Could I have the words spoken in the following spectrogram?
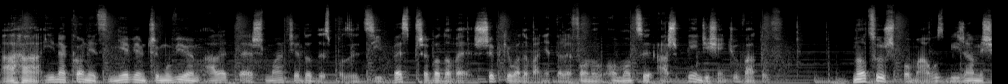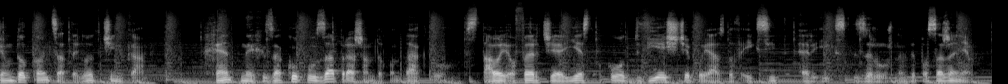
Aha, i na koniec, nie wiem czy mówiłem, ale też macie do dyspozycji bezprzewodowe szybkie ładowanie telefonu o mocy aż 50 W. No cóż, pomału zbliżamy się do końca tego odcinka. Chętnych zakupu zapraszam do kontaktu. W stałej ofercie jest około 200 pojazdów Exit RX z różnym wyposażeniem.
